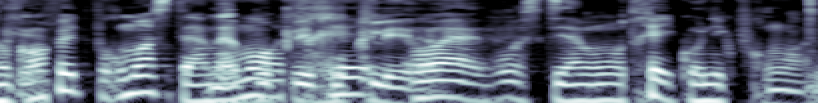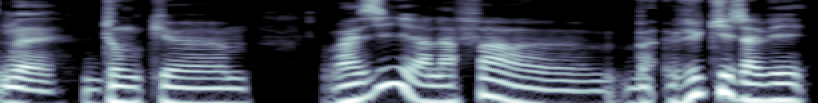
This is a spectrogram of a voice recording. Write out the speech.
Donc, en fait, pour moi, c'était un La moment boucle très, bouclée, ouais, ouais, c'était un moment très iconique pour moi. Ouais. Donc, euh, vas-y, à la fin, euh, bah, vu que j'avais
